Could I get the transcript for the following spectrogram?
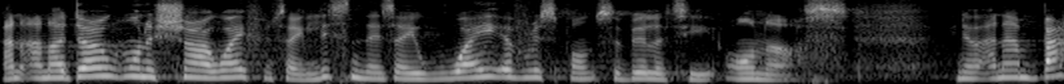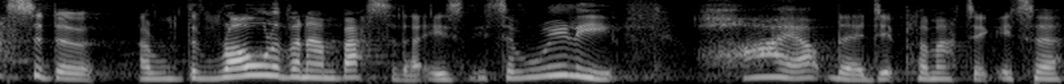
And, and I don't want to shy away from saying, listen, there's a weight of responsibility on us you know, an ambassador, a, the role of an ambassador is it's a really high up there diplomatic. It's a,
